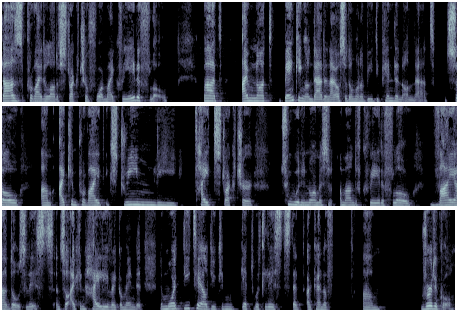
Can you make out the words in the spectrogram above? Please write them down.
does provide a lot of structure for my creative flow. But I'm not banking on that, and I also don't want to be dependent on that. So um, I can provide extremely tight structure to an enormous amount of creative flow via those lists. And so I can highly recommend it. The more detailed you can get with lists that are kind of um, vertical,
